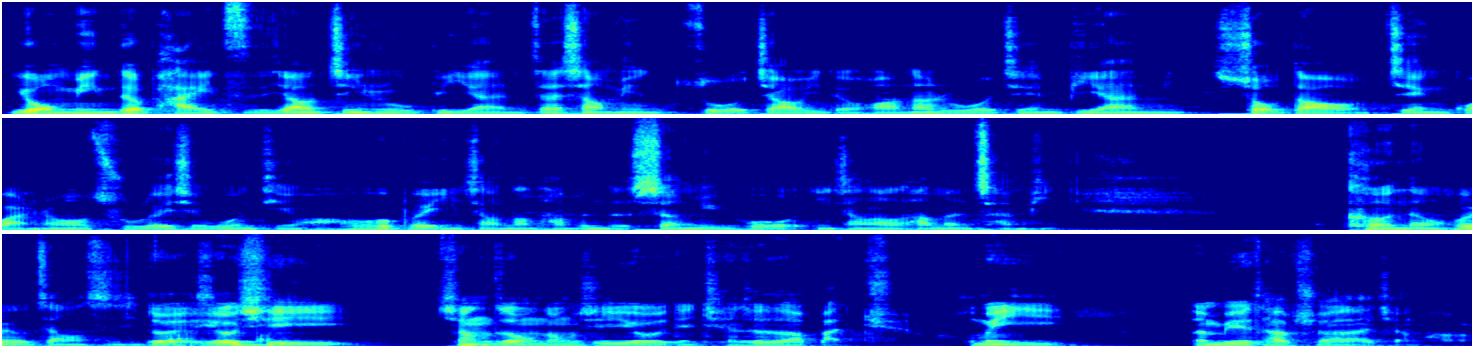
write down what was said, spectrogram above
有名的牌子要进入币安，在上面做交易的话，那如果今天币安受到监管，然后出了一些问题的话，会不会影响到他们的声誉或影响到他们的产品？可能会有这样的事情。对，尤其像这种东西又有点牵涉到版权。我们以 NBA Top Shot 来讲好了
